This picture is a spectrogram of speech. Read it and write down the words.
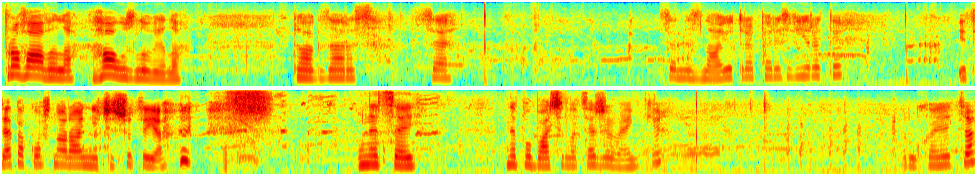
прогавила, гау зловила. Так, зараз це. Це не знаю, треба перевірити. І це також на ранній, чи що це я? Не цей. Не побачила, це живеньке. Рухається.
